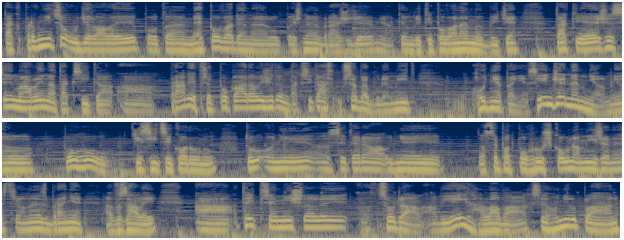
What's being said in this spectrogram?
tak první, co udělali po té nepovedené loupežné vraždě v nějakém vytipovaném bytě, tak je, že si mávli na taxíka a právě předpokládali, že ten taxikář u sebe bude mít hodně peněz. Jenže neměl, měl pouhou tisíci korunu. Tu oni si teda od něj zase pod pohruškou namířené střelné zbraně vzali a teď přemýšleli, co dál. A v jejich hlavách se honil plán,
